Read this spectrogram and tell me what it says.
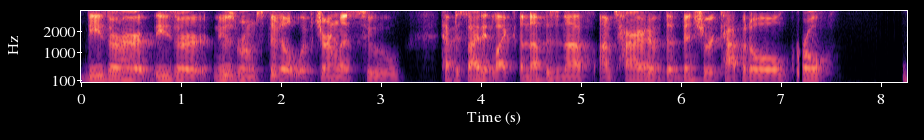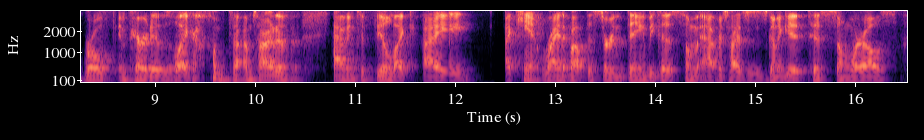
these are these are newsrooms filled with journalists who have decided like enough is enough. I'm tired of the venture capital growth growth imperatives. Like I'm, t- I'm tired of having to feel like I I can't write about this certain thing because some advertisers is going to get pissed somewhere else.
